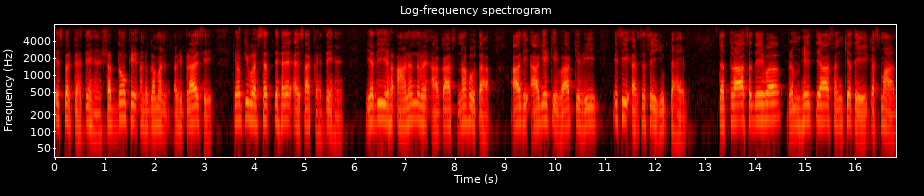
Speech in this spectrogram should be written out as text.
इस पर कहते हैं, शब्दों के अनुगमन अभिप्राय से, क्योंकि वह सत्य है ऐसा कहते हैं। यदि यह आनंद में आकाश न होता, आदि आगे के वाक्य भी इसी अर्थ से युक्त है। तत्रासदेव ब्रह्मेत्या संख्यते कस्मात्।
